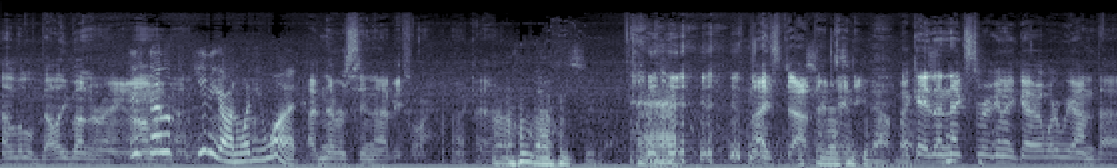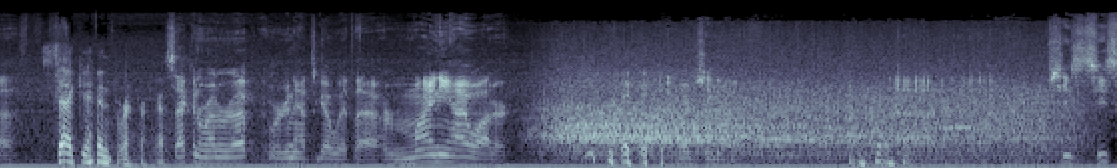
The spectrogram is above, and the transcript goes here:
A little belly button ring. He's Oh got a god! bikini on. What do you want? I've never seen that before. Okay. Never see that. nice job She there, doesn't Tindy. out. Okay, then next we're gonna go. What are we on? The Second runner-up. second runner-up. We're gonna have to go with uh, Hermione Highwater. Where'd she go? Uh, she's she's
